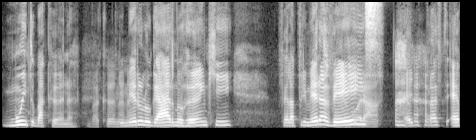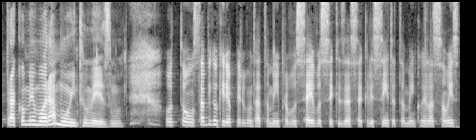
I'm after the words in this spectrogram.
muito bacana. Bacana. Primeiro né? lugar no ranking pela primeira é vez, é para é comemorar muito mesmo. Ô Tom, sabe o que eu queria perguntar também para você, e você quiser se acrescenta também com relação a isso?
